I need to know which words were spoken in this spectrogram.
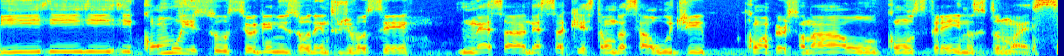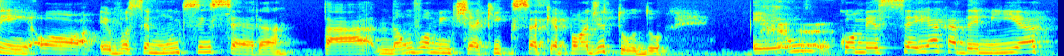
E, e, e- e como isso se organizou dentro de você nessa, nessa questão da saúde com a personal, com os treinos e tudo mais? Sim, ó, eu vou ser muito sincera, tá? Não vou mentir aqui que isso aqui é pode tudo. Eu comecei a academia,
